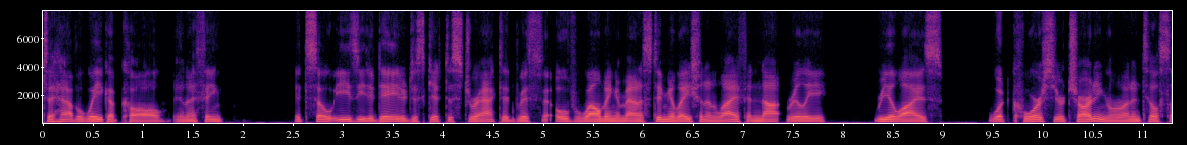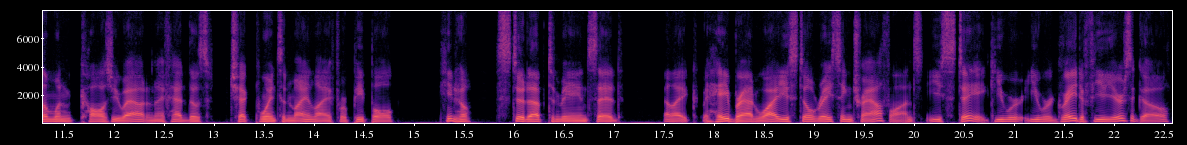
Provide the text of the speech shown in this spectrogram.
to have a wake up call, and I think it's so easy today to just get distracted with the overwhelming amount of stimulation in life and not really realize what course you're charting on until someone calls you out. And I've had those checkpoints in my life where people, you know, stood up to me and said, like, "Hey, Brad, why are you still racing triathlons? You stink. You were you were great a few years ago."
